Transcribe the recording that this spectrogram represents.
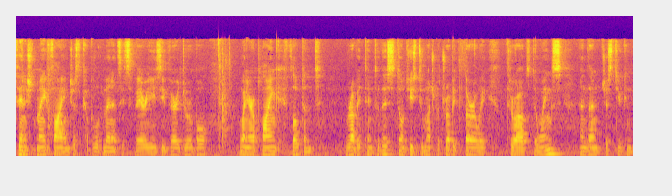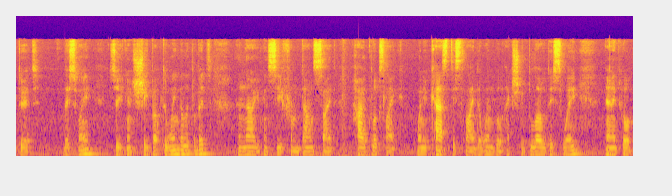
finished mayfly in just a couple of minutes. It's very easy very durable. When you're applying floatant rub it into this. Don't use too much but rub it thoroughly throughout the wings. And then just you can do it this way. So you can shape up the wing a little bit. And now you can see from downside how it looks like. When you cast this slide the wind will actually blow this way and it will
